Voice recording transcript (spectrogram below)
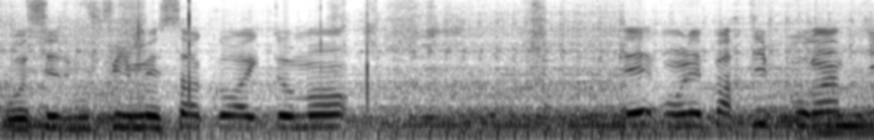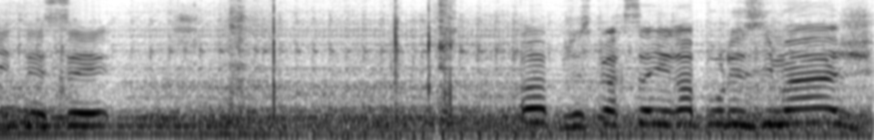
Pour essayer de vous filmer ça correctement. Et on est parti pour un petit essai Hop, j'espère que ça ira pour les images.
